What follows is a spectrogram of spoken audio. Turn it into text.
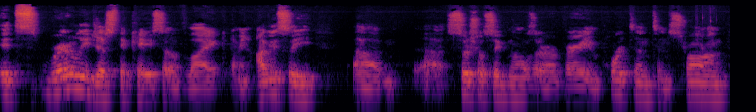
it's rarely just the case of like, I mean, obviously, um, uh, social signals are very important and strong,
